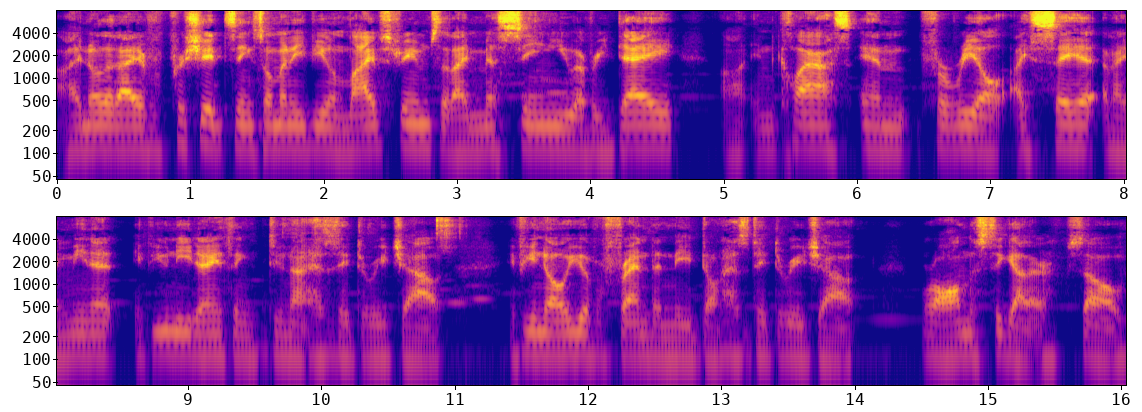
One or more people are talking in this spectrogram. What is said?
I know that I have appreciated seeing so many of you in live streams, that I miss seeing you every day uh, in class. And for real, I say it and I mean it. If you need anything, do not hesitate to reach out. If you know you have a friend in need, don't hesitate to reach out. We're all in this together. So,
